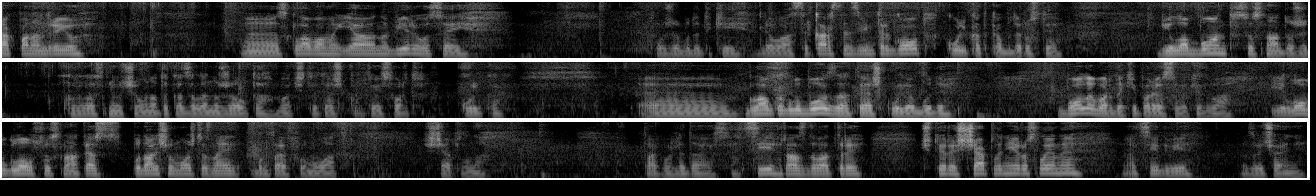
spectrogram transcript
Так, пане Андрію. Е, склав вам я набір оцей. Це вже буде такий для вас. Це Карстенс Вінтерголд, кулька така буде рости. Білабонд, сосна дуже класнюча, вона така зелено-жовта. Бачите, теж крутий сорт кулька. Е, главка глубоза, теж куля буде. Боливарда кіпарисовики 2. І Love Glow сосна. Теж в подальшому можете з неї бонсай сформувати. Щеплена. Так виглядає все. Ці раз, два, три, чотири щеплені рослини, а ці дві звичайні.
